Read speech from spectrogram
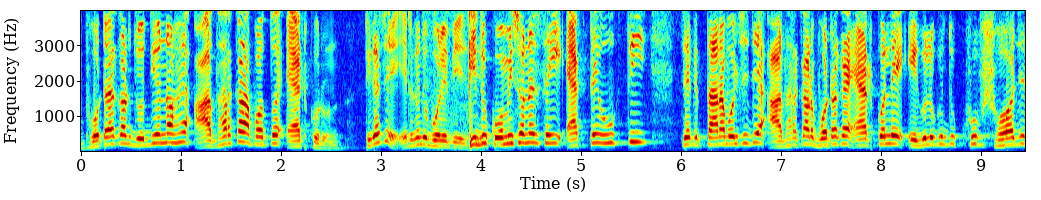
ভোটার কার্ড যদিও না হয়, আধার কার্ড আপাতত অ্যাড করুন। ঠিক আছে? এটা কিন্তু বলে দিয়েছে। কিন্তু কমিশনের সেই একটাই উক্তি যে তারা বলছে যে Aadhaar card, voter card add করলে এগুলো কিন্তু খুব সহজে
